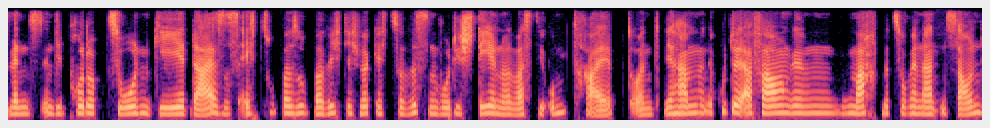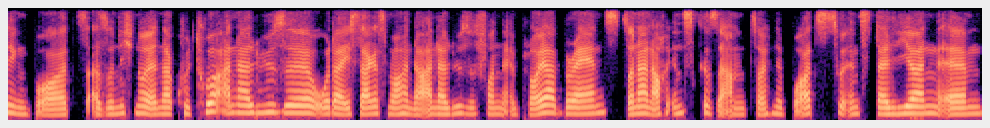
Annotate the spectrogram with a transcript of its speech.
wenn es in die Produktion geht, da ist es echt super, super wichtig, wirklich zu wissen, wo die stehen und was die umtreibt. Und wir haben eine gute Erfahrung gemacht mit sogenannten Sounding Boards. Also nicht nur in der Kulturanalyse oder ich sage es mal auch in der Analyse von Employer Brands, sondern auch insgesamt solche Boards zu installieren, ähm,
